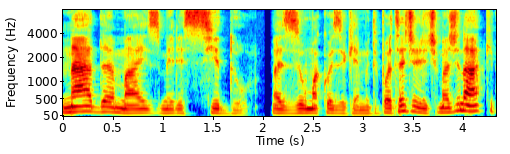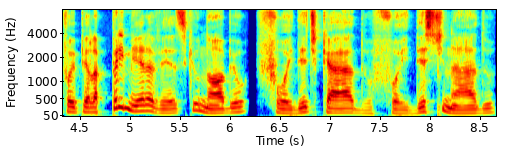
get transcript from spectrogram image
Nada mais merecido. Mas uma coisa que é muito importante a gente imaginar que foi pela primeira vez que o Nobel foi dedicado, foi destinado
